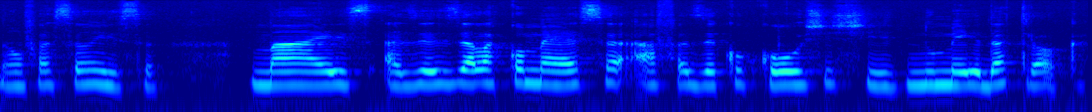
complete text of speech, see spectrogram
não façam isso. Mas às vezes ela começa a fazer cocô ou xixi no meio da troca.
